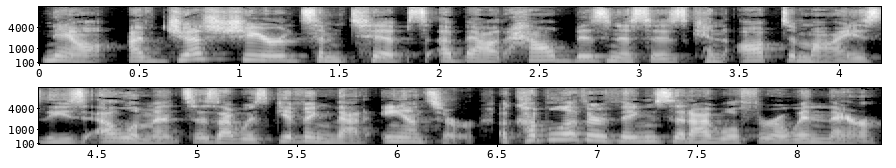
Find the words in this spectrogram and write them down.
Now, I've just shared some tips about how businesses can optimize these elements as I was giving that answer. A couple other things that I will throw in there.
